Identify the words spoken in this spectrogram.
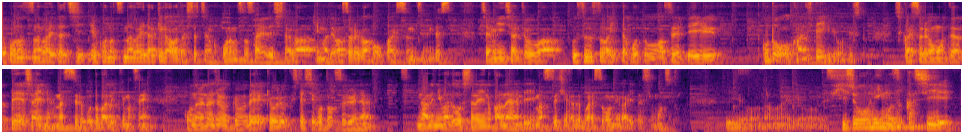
横のつながりたち、横のつながりだけが私たちの心の支えでしたが、今ではそれが崩壊寸前です。ちなみに社長は、うすうすは言ったことを忘れていることを感じているようですと。しかしそれを表立って社員に話することができません。このような状況で協力して仕事をするようになるにはどうしたらいいのか悩んでいます。ぜひアドバイスをお願いいたしますと。いうような内容です。非常に難しい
